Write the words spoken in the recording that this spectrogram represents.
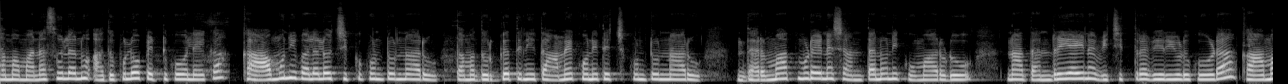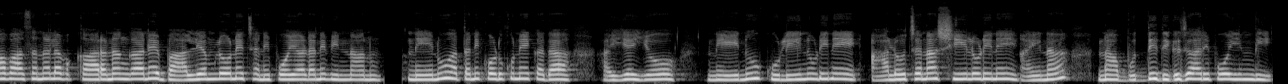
తమ మనసులను అదుపులో పెట్టుకోలేక కాముని వలలో చిక్కుకుంటున్నారు. తమ దుర్గతిని తామే కొని తెచ్చుకుంటున్నారు. ధర్మాత్ముడైన శంతనుని కుమారుడు నా తండ్రి అయిన విచిత్ర వీర్యుడు కూడా కామవాసనల కారణంగానే బాల్యంలోనే చనిపోయాడని విన్నాను. నేను అతని కొడుకునే కదా. అయ్యయ్యో నేను కులీనుడినే ఆలోచనాశీలుడినే. అయినా నా బుద్ధి దిగజారిపోయింది.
